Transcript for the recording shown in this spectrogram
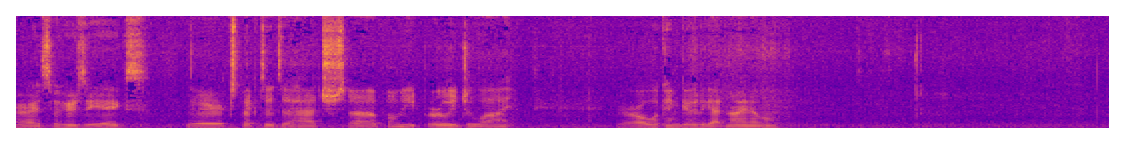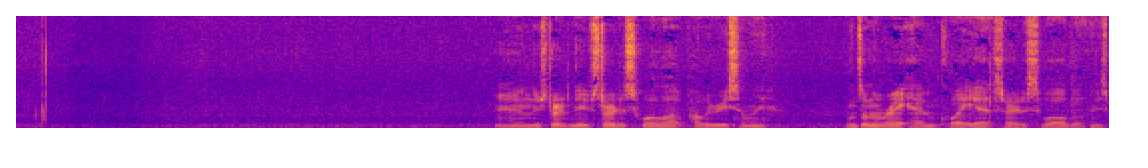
Alright, so here's the eggs. They're expected to hatch uh, probably early July. They're all looking good. I got nine of them. And they're starting. They've started to swell up probably recently. Ones on the right haven't quite yet started to swell, but these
